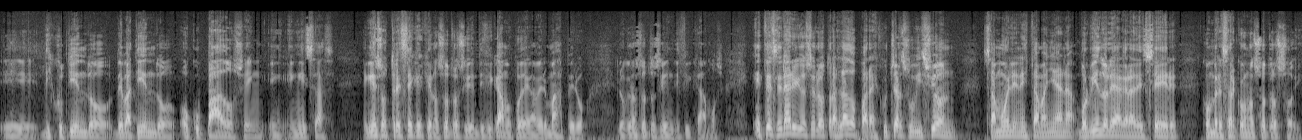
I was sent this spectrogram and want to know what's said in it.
eh, discutiendo, debatiendo, ocupados en, esas, en esos tres ejes que nosotros identificamos. Pueden haber más, pero lo que nosotros identificamos. Este escenario yo se lo traslado para escuchar su visión, Samuel, en esta mañana, volviéndole a agradecer conversar con nosotros hoy.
